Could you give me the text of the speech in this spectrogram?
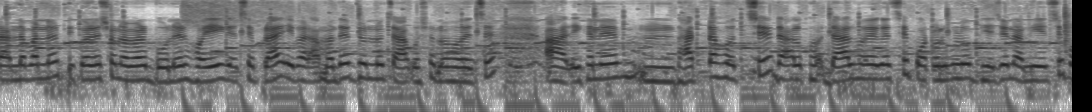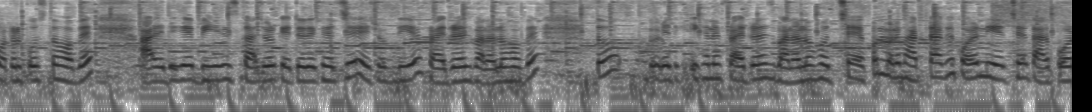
রান্না বান্নার প্রিপারেশন আমার বোনের হয়েই গেছে প্রায়। এবার আমাদের জন্য চা বসানো হয়েছে। আর এখানে ভাতটা হচ্ছে, ডাল ডাল হয়ে গেছে, পটলগুলো ভেজে নামিয়েছে, পটল পোস্ত হবে। আর এদিকে বিনস, গাজর কেটে রেখেছে, এসব দিয়ে ফ্রাইড রাইস বানানো হবে। তো এখানে ফ্রাইড রাইস বানানো হচ্ছে। এখন মানে ভাতটা আগে করে নিয়েছে তারপর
